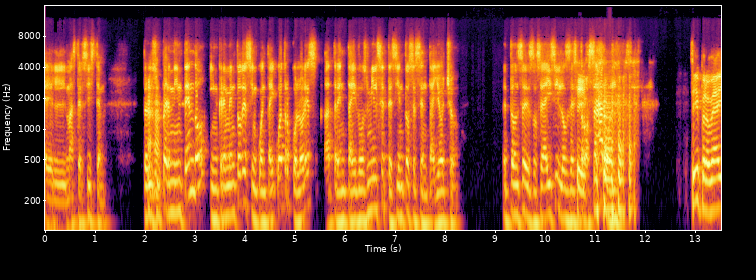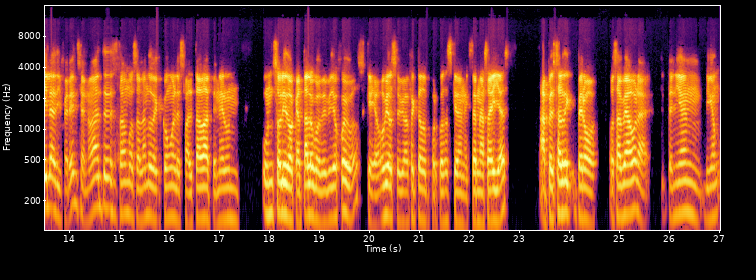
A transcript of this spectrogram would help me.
el Master System. Pero el Super Nintendo incrementó de 54 colores a 32.768. Entonces, o sea, ahí sí los destrozaron. Sí. pero ve ahí la diferencia, ¿no? Antes estábamos hablando de cómo les faltaba tener un, un sólido catálogo de videojuegos, que obvio se vio afectado por cosas que eran externas a ellas, a pesar de, pero, o sea, ve ahora, tenían, digamos,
